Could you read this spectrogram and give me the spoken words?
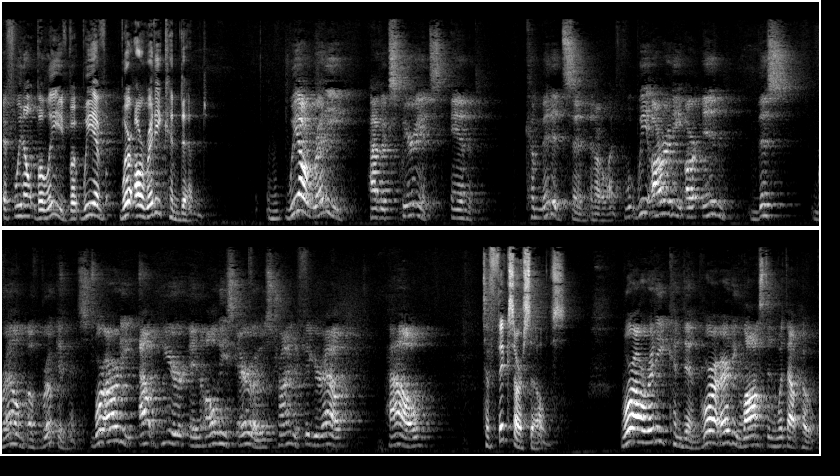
if we don't believe, but we have, we're already condemned. We already have experienced and committed sin in our life. We already are in this realm of brokenness. We're already out here in all these arrows trying to figure out how to fix ourselves. We're already condemned. We're already lost and without hope.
